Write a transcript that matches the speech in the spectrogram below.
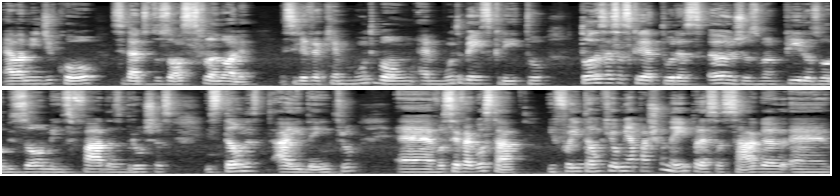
ela me indicou Cidade dos Ossos, falando: olha, esse livro aqui é muito bom, é muito bem escrito. Todas essas criaturas, anjos, vampiros, lobisomens, fadas, bruxas, estão aí dentro é, você vai gostar. E foi então que eu me apaixonei por essa saga. É,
